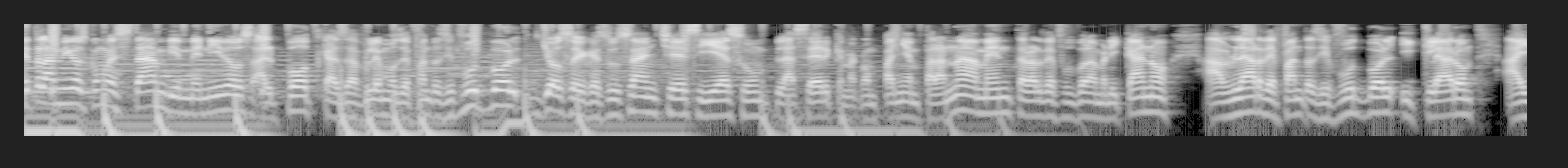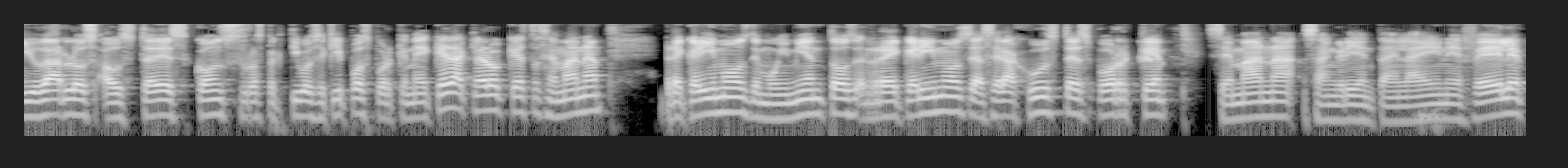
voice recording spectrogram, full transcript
¿Qué tal amigos? ¿Cómo están? Bienvenidos al podcast de Hablemos de Fantasy Football. Yo soy Jesús Sánchez y es un placer que me acompañen para nuevamente hablar de fútbol americano, hablar de fantasy football y claro, ayudarlos a ustedes con sus respectivos equipos porque me queda claro que esta semana requerimos de movimientos, requerimos de hacer ajustes porque semana sangrienta en la NFL.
